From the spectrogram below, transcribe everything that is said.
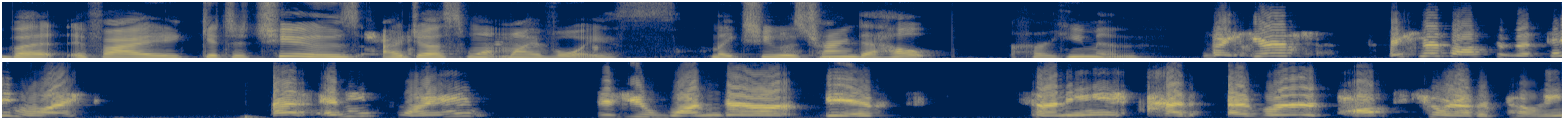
but if I get to choose, I just want my voice. Like she was trying to help her human. But here's but here's also the thing, like at any point did you wonder if Sunny had ever talked to another pony?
